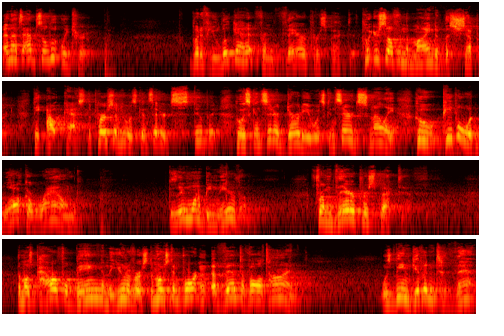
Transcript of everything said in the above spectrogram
And that's absolutely true. But if you look at it from their perspective, put yourself in the mind of the shepherd, the outcast, the person who was considered stupid, who was considered dirty, who was considered smelly, who people would walk around because they didn't want to be near them. From their perspective, the most powerful being in the universe, the most important event of all time, was being given to them.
